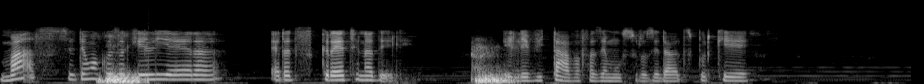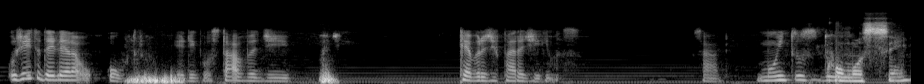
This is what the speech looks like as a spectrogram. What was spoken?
Mas se tem uma coisa que ele era era discreto e na dele. Ele evitava fazer monstruosidades porque o jeito dele era outro. Ele gostava de quebra de paradigmas. Sabe? Muitos do Como assim?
